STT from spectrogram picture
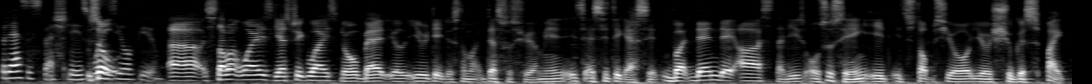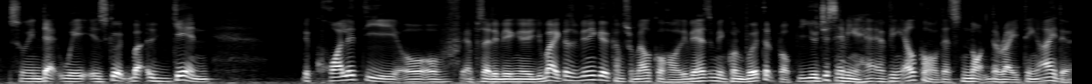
But as a specialist, So, what is your view? Uh, stomach wise, gastric wise, no bad. It'll irritate your stomach. That's for sure. I mean, it's acetic acid. But then there are studies also saying it, it stops your, your sugar spike. So in that way, it's good. But again, the quality of, apple cider vinegar you buy, because vinegar comes from alcohol. If it hasn't been converted properly, you're just having having alcohol. That's not the right thing either.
